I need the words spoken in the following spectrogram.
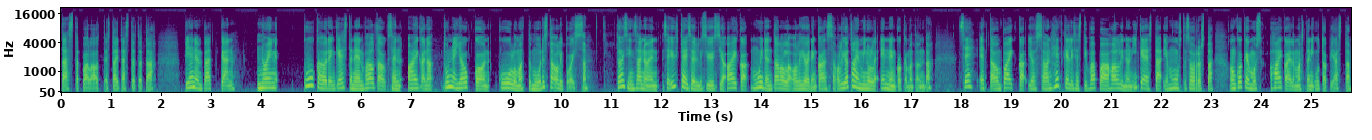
tästä palautteesta tai tästä tota, pienen pätkän. Noin kuukauden kestäneen valtauksen aikana tunne joukkoon kuulumattomuudesta oli poissa. Toisin sanoen, se yhteisöllisyys ja aika muiden talolla olijoiden kanssa oli jotain minulle ennen kokematonta. Se, että on paikka, jossa on hetkellisesti vapaa hallinnon ikeestä ja muusta sorrosta, on kokemus haikailemastani utopiasta.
